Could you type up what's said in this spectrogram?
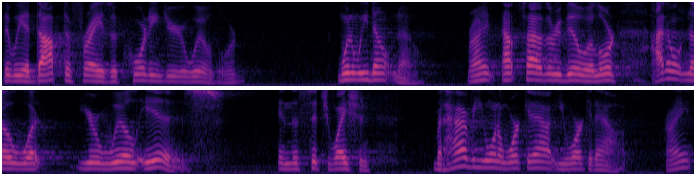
That we adopt the phrase, according to your will, Lord, when we don't know, right? Outside of the revealed will, Lord, I don't know what your will is in this situation. But however you want to work it out, you work it out, right?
